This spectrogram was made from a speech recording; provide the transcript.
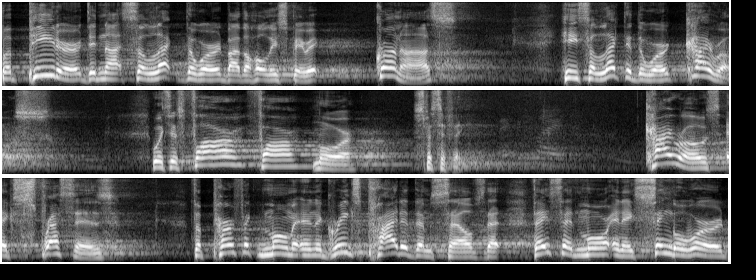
But Peter did not select the word by the Holy Spirit, chronos. He selected the word kairos, which is far, far more specific. Kairos expresses the perfect moment, and the Greeks prided themselves that they said more in a single word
